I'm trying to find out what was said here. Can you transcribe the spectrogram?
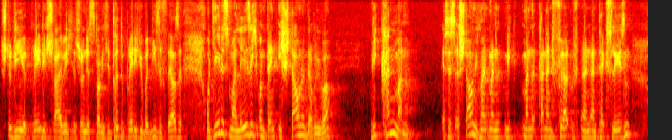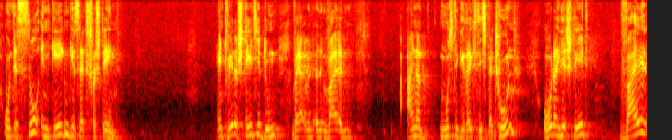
Studiert, Predigt schreibe ich, ist schon jetzt, glaube ich, die dritte Predigt über diese Verse. Und jedes Mal lese ich und denke, ich staune darüber, wie kann man, es ist erstaunlich, man, man, man kann einen, einen Text lesen und es so entgegengesetzt verstehen. Entweder steht hier dumm, weil einer muss die Gerechtigkeit tun, oder hier steht, weil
